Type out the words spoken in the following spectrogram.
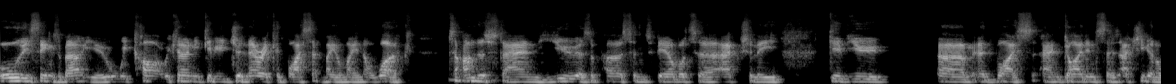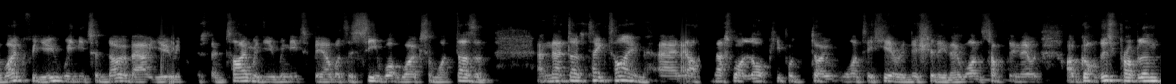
all these things about you, we can't. We can only give you generic advice that may or may not work. To understand you as a person, to be able to actually give you um, advice and guidance that's actually going to work for you. We need to know about you. We need to spend time with you. We need to be able to see what works and what doesn't. And that does take time. And that's what a lot of people don't want to hear initially. They want something that I've got this problem.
